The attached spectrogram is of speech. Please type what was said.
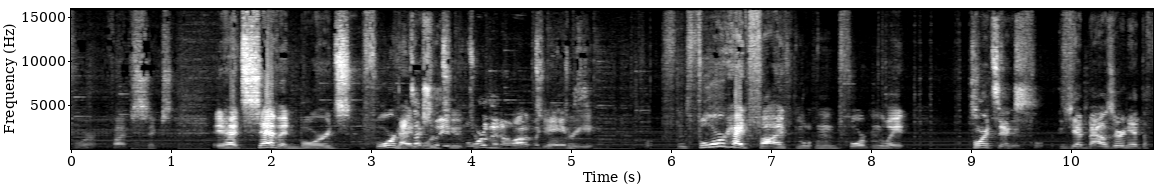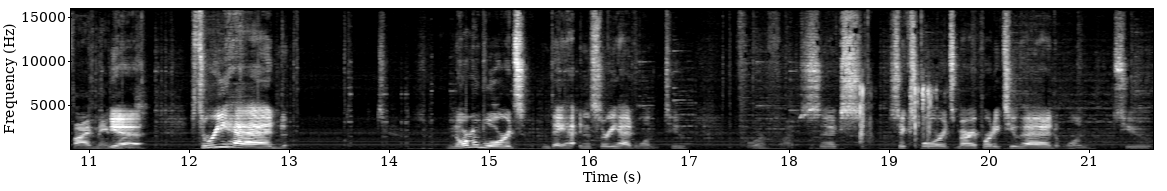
four, five, six. It had seven boards. Four That's had one, actually two, more three- than a one, of the two, games. three, four. Four had five. mm, Four. Wait. Four and six. Because you had Bowser and you had the five main Yeah. ones. Three had normal boards. They had and three had one, two, four, five, six. Six boards. Mario Party 2 had one, two,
